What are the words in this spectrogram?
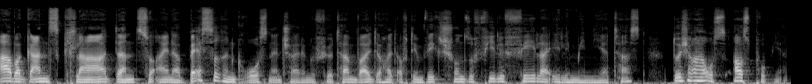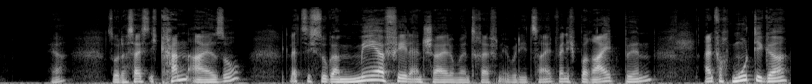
aber ganz klar dann zu einer besseren großen Entscheidung geführt haben, weil du halt auf dem Weg schon so viele Fehler eliminiert hast, durchaus ausprobieren. Ja, so das heißt, ich kann also letztlich sogar mehr Fehlentscheidungen treffen über die Zeit, wenn ich bereit bin, einfach mutiger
